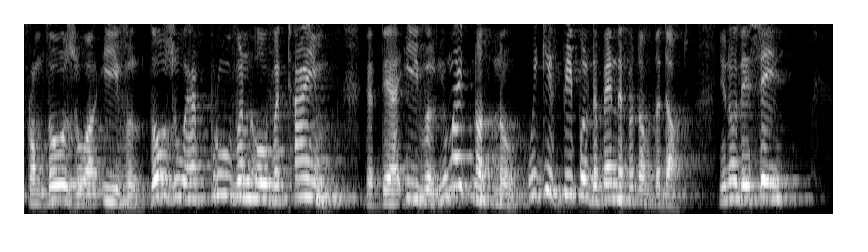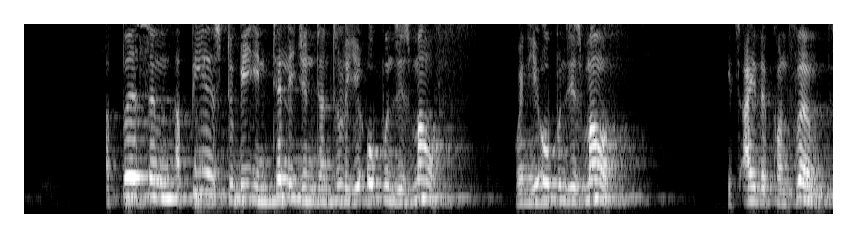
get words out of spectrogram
from those who are evil, those who have proven over time that they are evil. You might not know. We give people the benefit of the doubt. You know, they say a person appears to be intelligent until he opens his mouth. When he opens his mouth, it's either confirmed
